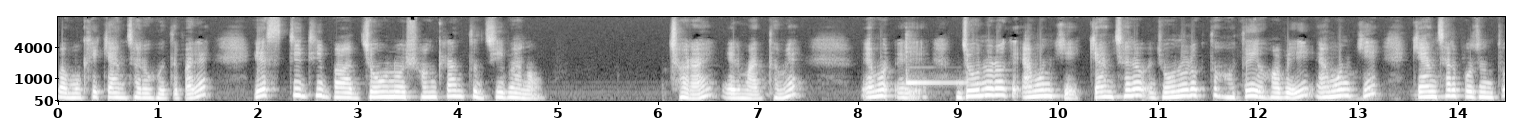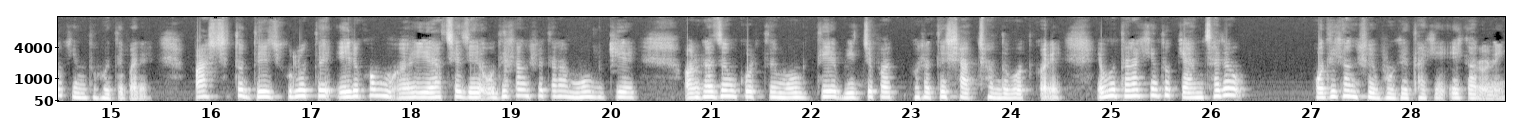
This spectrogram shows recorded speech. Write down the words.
বা মুখে ক্যান্সারও হতে পারে। এসটিডি বা যৌন সংক্রান্ত জীবাণু ছড়ায় এর মাধ্যমে। এমন যৌন রোগ এমনকি ক্যান্সার যৌন রোগ তো হতেই হবেই এমনকি ক্যান্সার পর্যন্ত কিন্তু হতে পারে। পাশ্চাত্য দেশগুলোতে এরকম ইয়ে আছে যে অধিকাংশ তারা মুখ দিয়ে অর্গাজম করতে, মুখ দিয়ে বীর্যপাত ঘটাতে স্বাচ্ছন্দ্য বোধ করে এবং তারা কিন্তু ক্যান্সারেও অধিকাংশই ভুগে থাকে এই কারণেই।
